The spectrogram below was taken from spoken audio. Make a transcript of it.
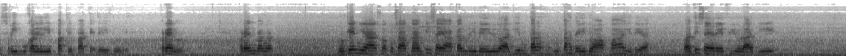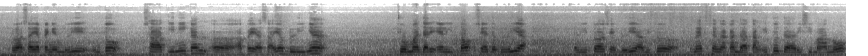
seribu kali lipat ya pakai deh itu nih. Keren. Keren banget mungkin ya suatu saat nanti saya akan beli Daido lagi entah entah Daido apa gitu ya. Nanti saya review lagi. Kalau saya pengen beli untuk saat ini kan uh, apa ya saya belinya cuma dari Elito saya ada beli ya. Elito saya beli habis itu next yang akan datang itu dari Shimano.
